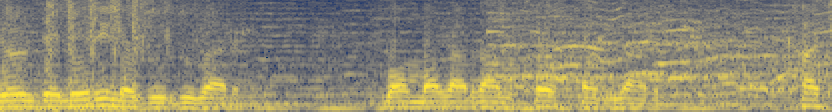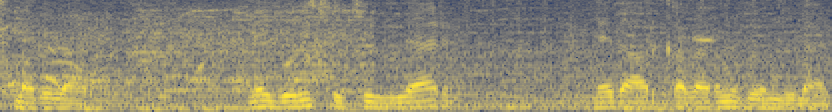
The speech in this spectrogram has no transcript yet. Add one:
gövdeleriyle durdular. Bombalardan korkmadılar, kaçmadılar. Ne geri çekildiler ne de arkalarını döndüler.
